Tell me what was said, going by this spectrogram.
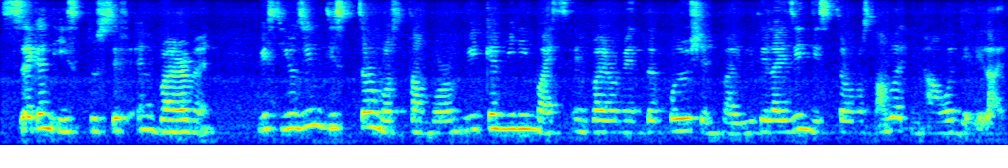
Second is to save environment. With using this thermos tumbler, we can minimize environmental pollution by utilizing this thermos tumbler in our daily life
